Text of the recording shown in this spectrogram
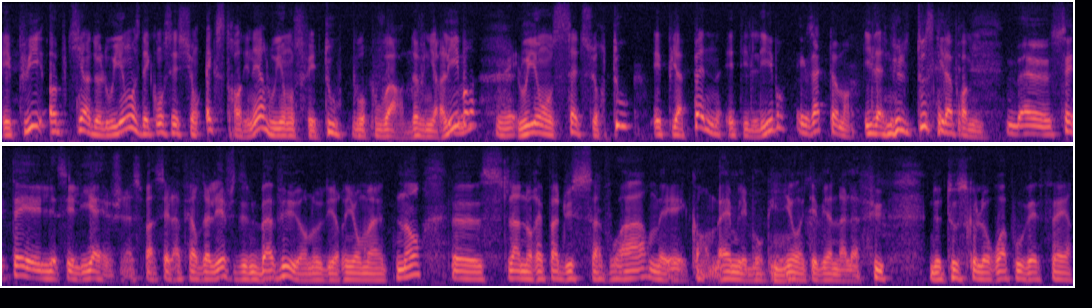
et puis obtient de Louis XI des concessions extraordinaires. Louis XI fait tout pour pouvoir devenir libre. Oui. Louis XI cède sur tout, et puis à peine est-il libre, Exactement. il annule tout ce qu'il a promis. Euh, C'était, c'est Liège, n'est-ce pas? C'est l'affaire de Liège, c'est une bavure, nous dirions maintenant. Euh, cela n'aurait pas dû se savoir, mais quand même, les Bourguignons étaient bien à l'affût de tout ce que le roi pouvait faire.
